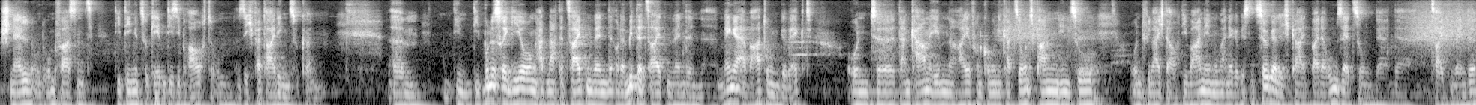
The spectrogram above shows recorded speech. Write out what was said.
schnell und umfassend die Dinge zu geben, die sie braucht, um sich verteidigen zu können. Ähm, die, die Bundesregierung hat nach der Zeitenwende oder mit der Zeitenwende eine Menge Erwartungen geweckt. Und äh, dann kam eben eine Reihe von Kommunikationspannen hinzu und vielleicht auch die Wahrnehmung einer gewissen Zögerlichkeit bei der Umsetzung der, der Zeitenwende.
